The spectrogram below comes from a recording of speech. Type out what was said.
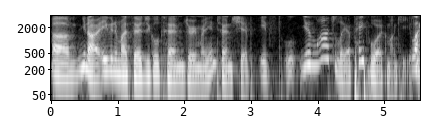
Um, you know, even in my surgical term during my internship, it's you're largely a paperwork monkey. Like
